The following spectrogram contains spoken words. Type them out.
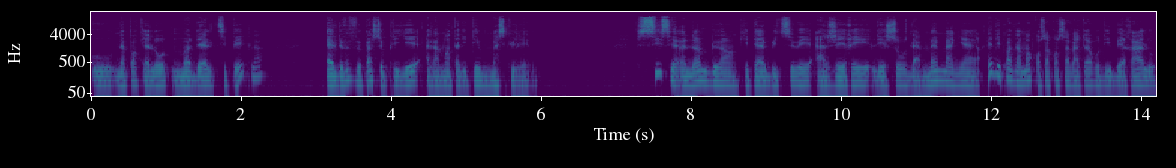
ou n'importe quel autre modèle typique, là, elle ne devait pas se plier à la mentalité masculine. Si c'est un homme blanc qui était habitué à gérer les choses de la même manière, indépendamment qu'on soit conservateur ou libéral ou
